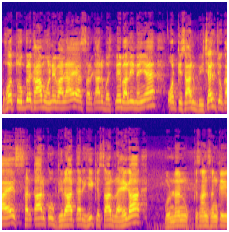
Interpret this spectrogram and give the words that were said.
बहुत उग्र काम होने वाला है सरकार बचने वाली नहीं है और किसान बिचल चुका है। सरकार को गिराकर ही किसान रहेगा। मुंडन किसान संघ के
